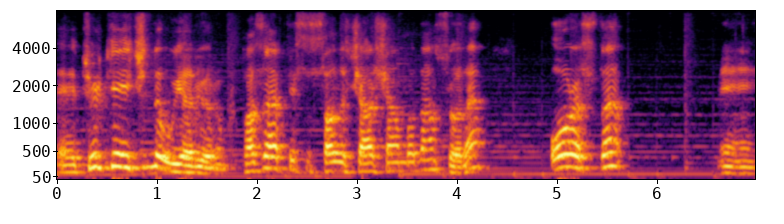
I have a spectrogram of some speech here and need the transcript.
E, Türkiye için de uyarıyorum. Pazartesi, salı, çarşambadan sonra orası da e,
